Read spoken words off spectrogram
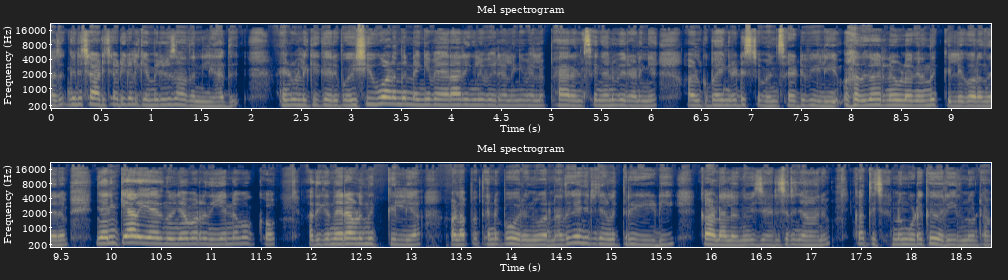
അത് ഇങ്ങനെ ചാടി ചാടി കളിക്കാൻ പറ്റിയൊരു സാധനമില്ലേ അത്. അതിന്റെ ഉള്ളിലേക്ക് കയറിപ്പോയി ശിവു ആണെന്നുണ്ടെങ്കിൽ വേറെ ആരെങ്കിലും വരിക അല്ലെങ്കിൽ വല്ല പാരൻസ് എങ്ങനെ വരികയാണെങ്കിൽ അവൾക്ക് ഭയങ്കര ഡിസ്റ്റർബൻസ് ആയിട്ട് ഫീൽ ചെയ്യും. അത് കാരണം അവൾ അങ്ങനെ നിൽക്കില്ല കുറേ നേരം. ഞാൻ എനിക്കറിയായിരുന്നു ഞാൻ പറഞ്ഞു നീ എന്നെ പൊക്കോ? അധികം നേരം അവൾ നിൽക്കില്ല അവളപ്പം തന്നെ പോരുമെന്ന് പറഞ്ഞു. അത് കഴിഞ്ഞിട്ട് ഞങ്ങൾ ത്രീ ഡി കാണാമല്ലോ എന്ന് വിചാരിച്ചിട്ട് ഞാനും കത്തിച്ചേട്ടനും കൂടെ കയറിയിരുന്നു കേട്ടോ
